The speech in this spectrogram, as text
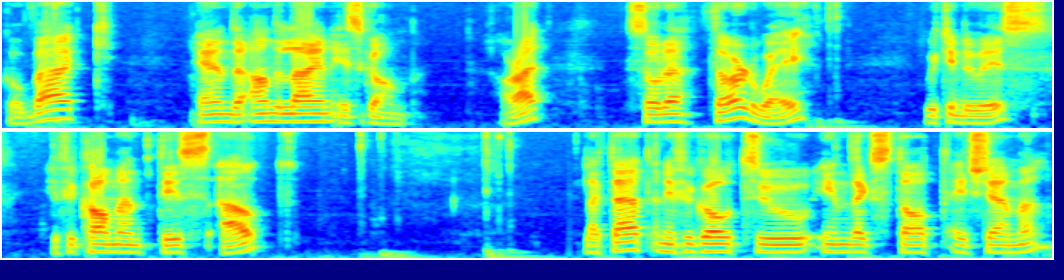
go back and the underline is gone. Alright, so the third way we can do this. If you comment this out, like that, and if you go to index.html,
